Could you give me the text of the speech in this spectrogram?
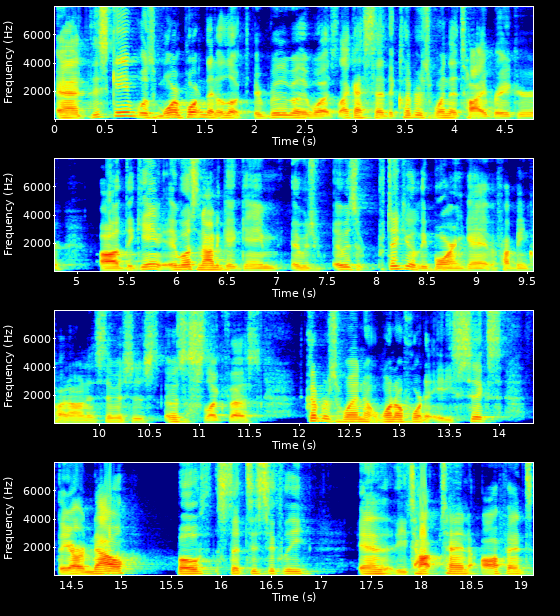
And this game was more important than it looked. It really, really was. Like I said, the Clippers win the tiebreaker. Uh, the game it was not a good game. It was it was a particularly boring game, if I'm being quite honest. It was just it was a slugfest. Clippers win 104 to 86. They are now both statistically in the top 10 offense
